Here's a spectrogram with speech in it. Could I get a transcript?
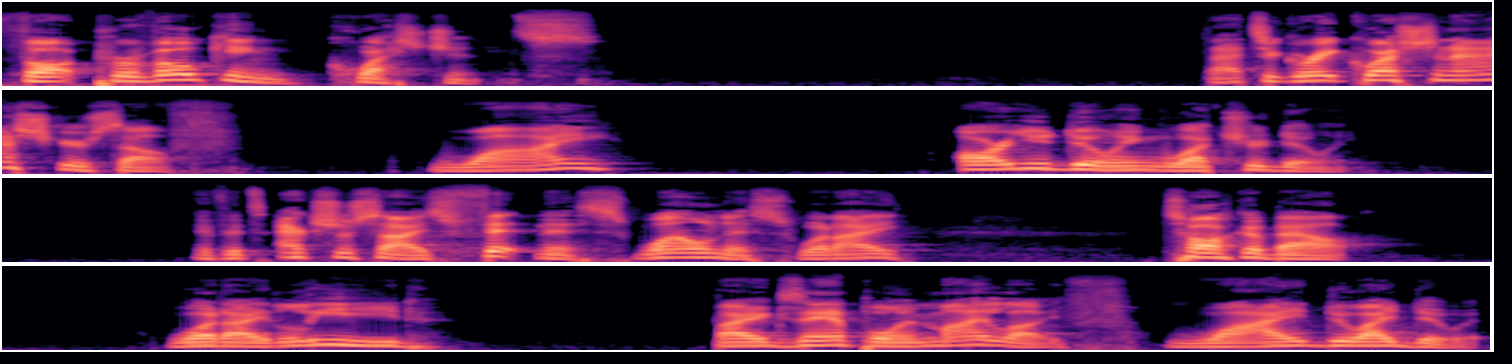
thought provoking questions. That's a great question to ask yourself. Why are you doing what you're doing? If it's exercise, fitness, wellness, what I talk about, what I lead by example in my life, why do I do it?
